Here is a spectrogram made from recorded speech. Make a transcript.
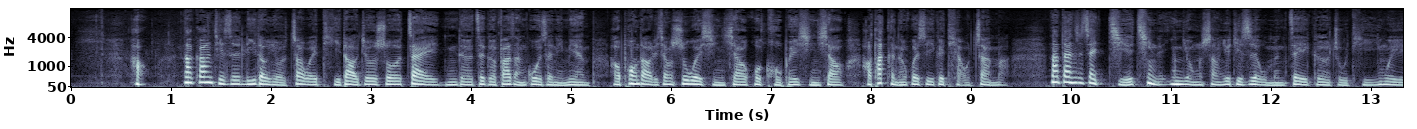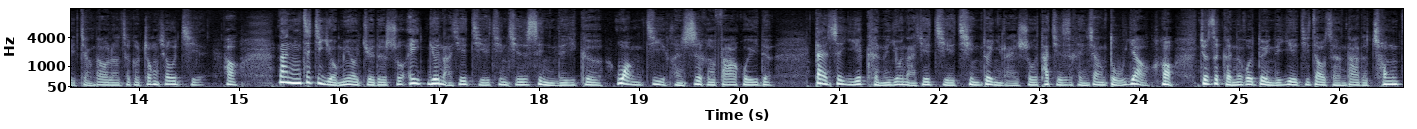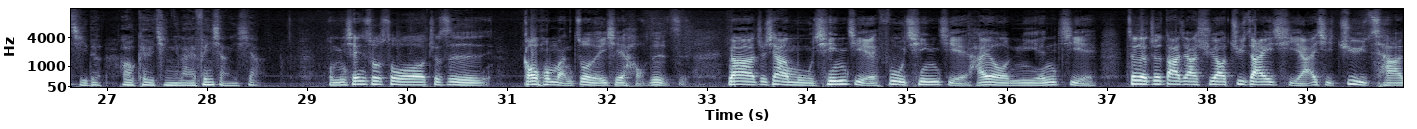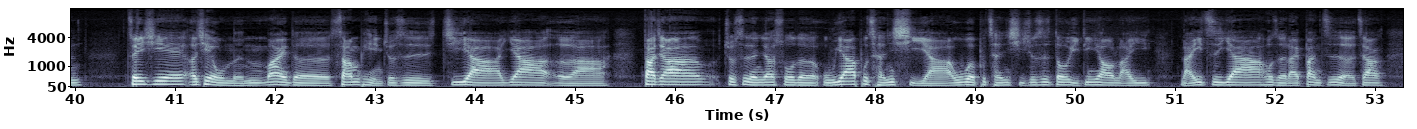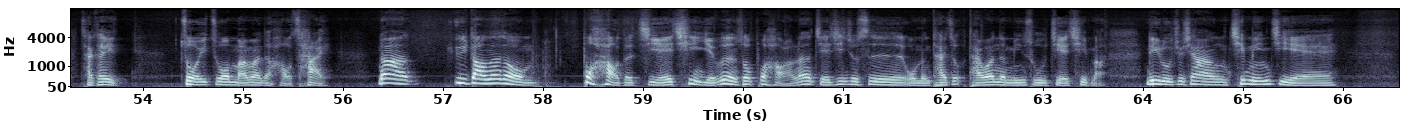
好，那刚刚其实李董有稍微提到，就是说在您的这个发展过程里面，好碰到的像数位行销或口碑行销，好，它可能会是一个挑战嘛。那但是在节庆的应用上，尤其是我们这个主题，因为也讲到了这个中秋节，好，那您自己有没有觉得说，哎，有哪些节庆其实是你的一个旺季，很适合发挥的？但是也可能有哪些节庆对你来说，它其实很像毒药，哈，就是可能会对你的业绩造成很大的冲击的。好，可以请你来分享一下。我们先说说，就是高朋满座的一些好日子。那就像母亲节、父亲节，还有年节，这个就大家需要聚在一起啊，一起聚餐这些。而且我们卖的商品就是鸡啊、鸭、鹅啊，大家就是人家说的“无鸭不成喜”呀，“无鹅不成喜”，就是都一定要来来一只鸭或者来半只鹅，这样才可以做一桌满满的好菜。那遇到那种。不好的节庆也不能说不好了，那节庆就是我们台中台湾的民俗节庆嘛，例如就像清明节、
